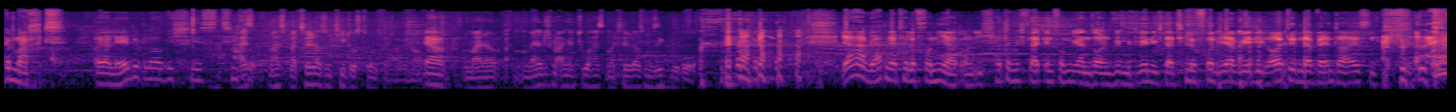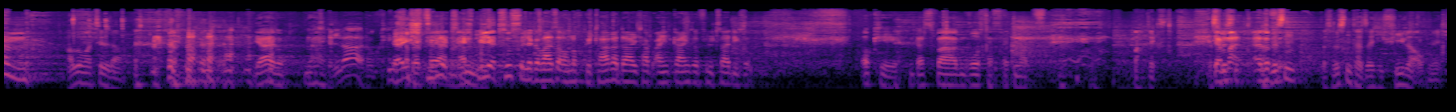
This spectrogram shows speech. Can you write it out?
gemacht. Euer Label, glaube ich, hieß Tito. Heißt, heißt Mathildas und Titus Tonfänger, genau. Ja. Und meine Managementagentur heißt Mathildas Musikbüro. Ja, wir hatten ja telefoniert und ich hätte mich vielleicht informieren sollen, wie- mit wem ich da telefoniere, wie die Leute in der Band heißen. Hallo Mathilda. Ja, also, Hilda, du Ja, ich spiele jetzt, ich spiele jetzt zufälligerweise auch noch Gitarre da. Ich habe eigentlich gar nicht so viel Zeit. Ich so, okay, das war ein großer Fettnapf. Macht nichts. Das, Ja, wissen, also- das, wissen, das wissen tatsächlich viele auch nicht,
